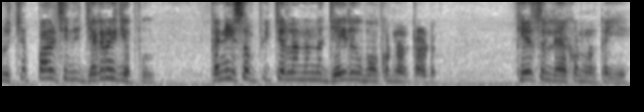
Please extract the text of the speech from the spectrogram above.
నువ్వు చెప్పాల్సింది జగన్కి చెప్పు. కనీసం పిక్చర్లనన్నా జైలుకు పోకుండా ఉంటాడు. కేసులు లేకుండా ఉంటాయి.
